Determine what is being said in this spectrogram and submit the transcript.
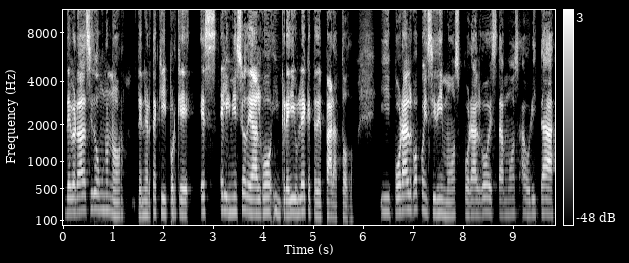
de verdad ha sido un honor tenerte aquí porque es el inicio de algo increíble que te depara todo y por algo coincidimos, por algo estamos ahorita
